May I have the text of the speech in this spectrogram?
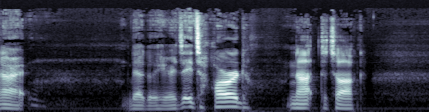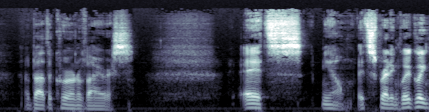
All right, the ugly here. It's it's hard not to talk about the coronavirus. It's you know it's spreading quickly.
